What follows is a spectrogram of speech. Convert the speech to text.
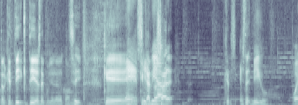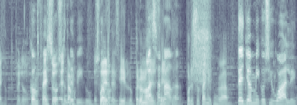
Tú Que, que, ti, que ti es de Culleredo conmigo. Sí. Que, Eh, que cando Silvia- sale... Que Es de Vigo. Bueno, pero Confeso, esto, son estamos, de Vigo. Estamos, Puedes decirlo, pero no, no pasa Celta. Nada. Por eso está en el programa. Teño amigos iguales.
